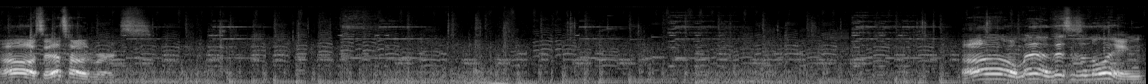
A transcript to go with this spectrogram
Oh, so that's how it works. Oh man, this is annoying.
